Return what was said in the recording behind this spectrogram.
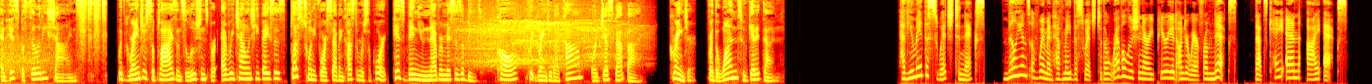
and his facility shines. With Grainger's supplies and solutions for every challenge he faces, plus 24 7 customer support, his venue never misses a beat. Call quickgranger.com or just stop by. Grainger, for the ones who get it done. Have you made the switch to Knix? Millions of women have made the switch to the revolutionary period underwear from Knix. That's K N I X.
